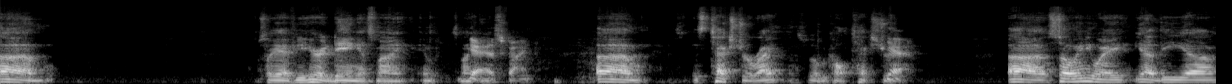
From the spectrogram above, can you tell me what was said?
um, so yeah, if you hear a ding, it's my it's my Yeah, that's fine. um, it's texture, right? That's what we call texture. Yeah. Uh, so anyway, yeah, the uh,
